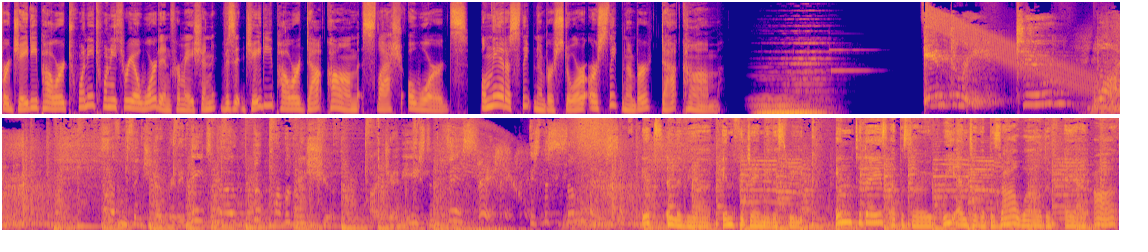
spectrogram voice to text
For JD Power 2023 award information, visit jdpower.com/awards. Only at a Sleep Number store or sleepnumber.com. In three, two, one. Seven things you don't really need to know, but probably should. I'm Jamie East, and this, this is the Sunday Seven. It's Olivia, in for Jamie this week. In today's episode, we enter the bizarre world of AI art,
